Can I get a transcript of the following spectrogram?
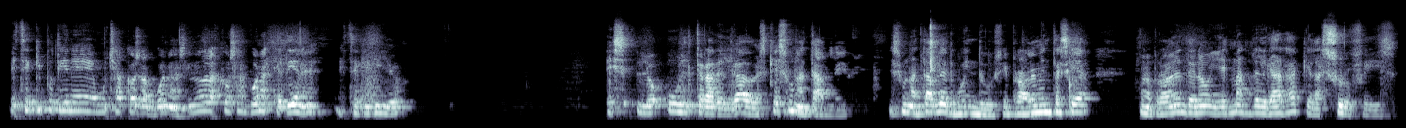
Este equipo tiene muchas cosas buenas y una de las cosas buenas que tiene este equipillo es lo ultra delgado, es que es una tablet. Es una tablet Windows y probablemente sea, bueno, probablemente no, y es más delgada que la Surface.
